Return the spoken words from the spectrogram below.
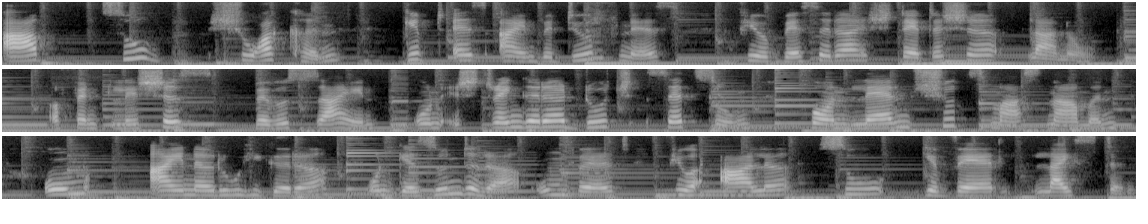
abzuschwachen gibt es ein Bedürfnis für bessere städtische Planung, öffentliches Bewusstsein und strengere Durchsetzung von Lärmschutzmaßnahmen, um eine ruhigere und gesündere Umwelt für alle zu gewährleisten.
